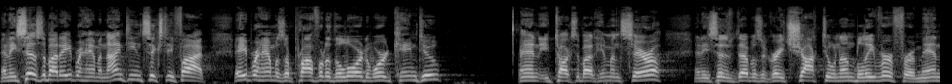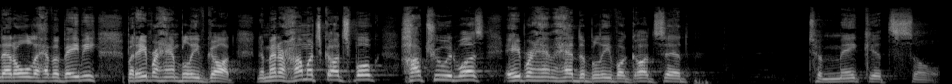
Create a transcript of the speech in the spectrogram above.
And he says about Abraham in 1965, Abraham was a prophet of the Lord the word came to. And he talks about him and Sarah, and he says that was a great shock to an unbeliever for a man that old to have a baby. But Abraham believed God. No matter how much God spoke, how true it was, Abraham had to believe what God said to make it so.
